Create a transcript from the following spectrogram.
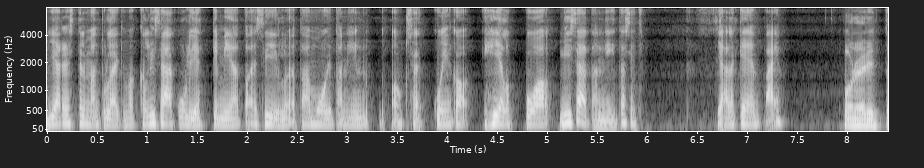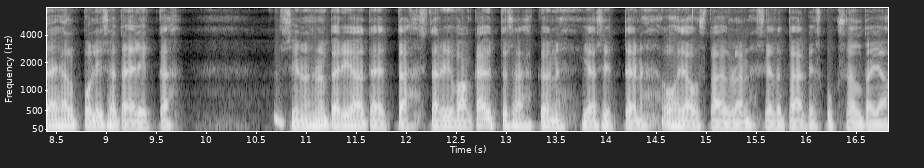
järjestelmään tuleekin vaikka lisää kuljettimia tai siiloja tai muita, niin onko se kuinka helppoa lisätä niitä sitten jälkeenpäin? On erittäin helppo lisätä, eli siinä on sellainen periaate, että sitä vaan käyttösähkön ja sitten ohjausväylän sieltä pääkeskukselta ja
